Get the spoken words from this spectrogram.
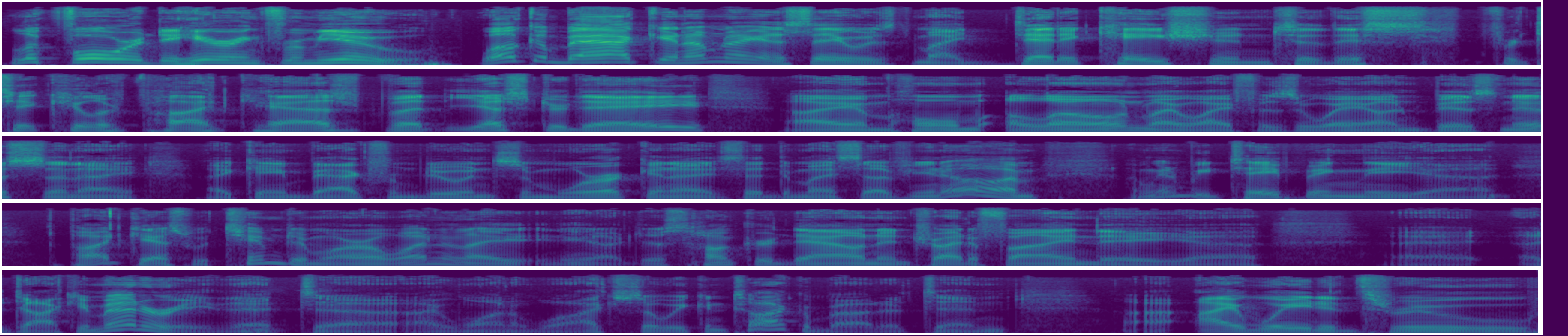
Look forward to hearing from you. Welcome back, and I'm not going to say it was my dedication to this particular podcast, but yesterday I am home alone. My wife is away on business, and I, I came back from doing some work, and I said to myself, you know, I'm I'm going to be taping the uh, the podcast with Tim tomorrow. Why don't I, you know, just hunker down and try to find a uh, a, documentary that uh, I want to watch so we can talk about it. And uh, I waited through,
